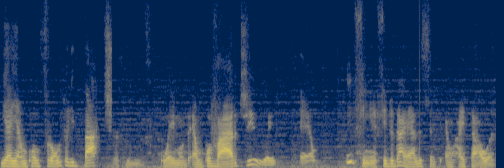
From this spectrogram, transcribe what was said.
E aí é um confronto, ele bate nas meninas. O Aemond é um covarde, o Aemond é um... Enfim, é filho da Alicent, é um Hightower.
